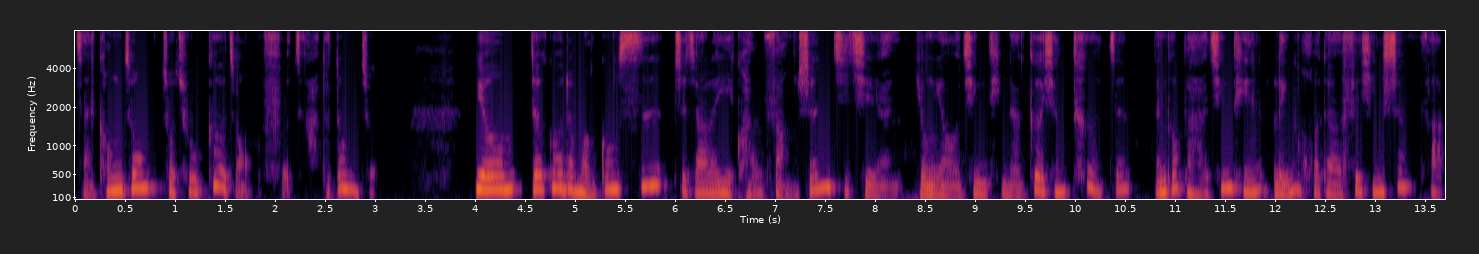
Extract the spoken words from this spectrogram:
在空中做出各种复杂的动作。有德国的某公司制造了一款仿生机器人，拥有蜻蜓的各项特征，能够把蜻蜓灵活的飞行身法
